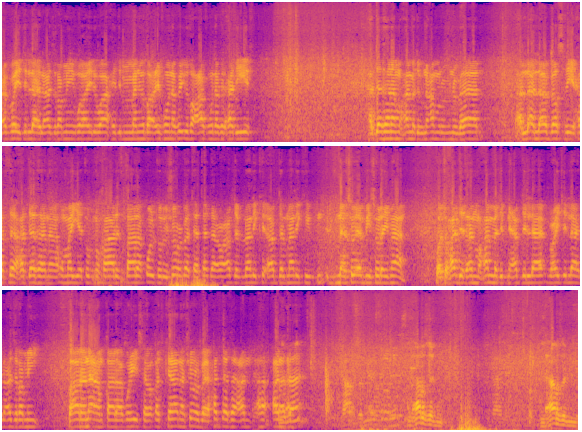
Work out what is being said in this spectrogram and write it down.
عبيد الله العزرمي وغير واحد ممن يضعفون في يضعفون في الحديث. حدثنا محمد بن عمرو بن بهان ال- ال- البصري حتى حدثنا أمية بن خالد قال قلت لشعبة تدع عبد الملك عبد الملك بن أبي سليمان وتحدث عن محمد بن عبد الله عبيد الله العزرمي قال نعم قال أبو عيسى وقد كان شعبة يحدث عن عن طبعا العرزمي العرزمي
